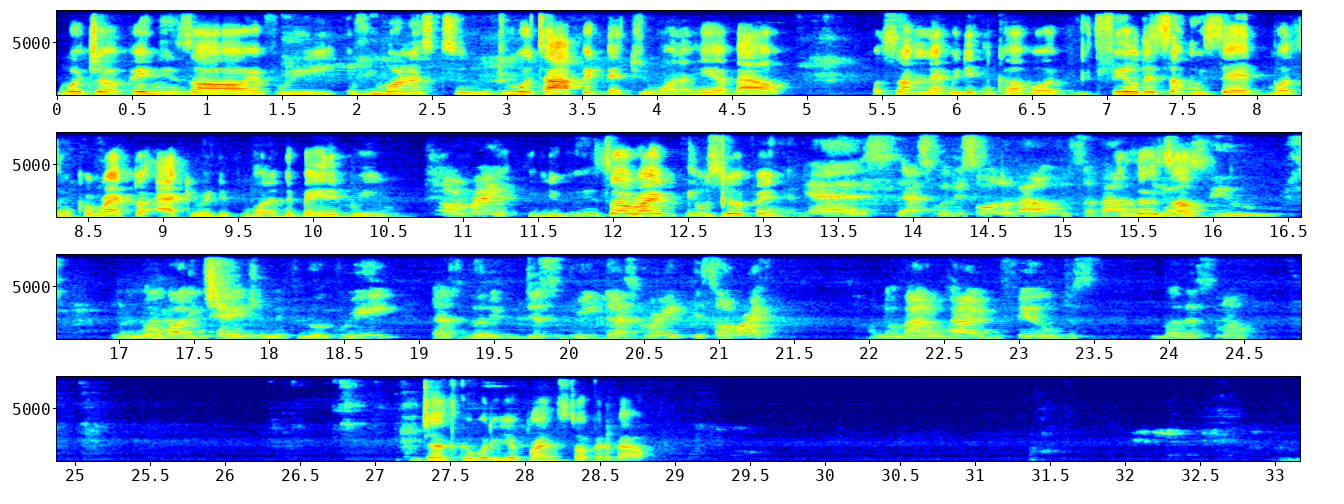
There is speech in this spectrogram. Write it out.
what your opinions are. If we if you want us to do a topic that you want to hear about or something that we didn't cover, if you feel that something we said wasn't correct or accurate, if you want to debate it, we all right. you, it's all right. Give us your opinion. Yes, that's what it's all about. It's about your us- views. And nobody change them. If you agree, that's good. If you disagree, that's great. It's all right. No matter how you feel, just let us know. Jessica, what are your friends talking about?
